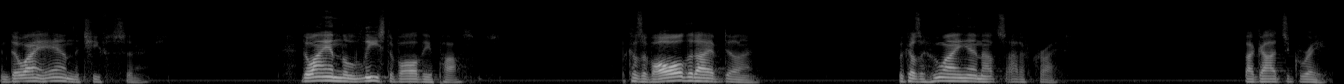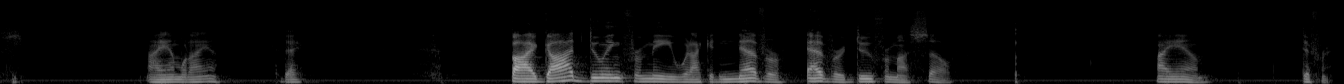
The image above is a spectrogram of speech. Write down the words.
and though I am the chief of sinners, though I am the least of all the apostles, because of all that I have done, because of who I am outside of Christ, by God's grace, I am what I am today. By God doing for me what I could never, ever do for myself, I am different.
